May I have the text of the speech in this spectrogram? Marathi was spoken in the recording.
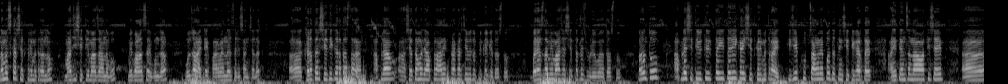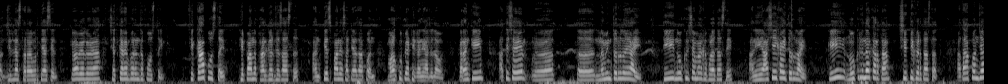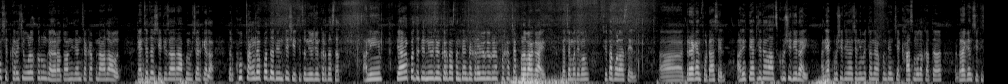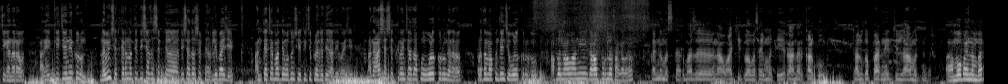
नमस्कार शेतकरी मित्रांनो. माझी शेती माझा अनुभव. मी Balasaheb Gunjal Gunjal hitech pharma nursery संचालक. खरं तर शेती करत असताना आपल्या शेतामध्ये आपण अनेक प्रकारचे विविध पिकं घेत असतो. बऱ्याचदा मी माझ्या शेतातलेच व्हिडिओ बनवत असतो. परंतु आपल्या शेती व्यतिरिक्त इतरही काही शेतकरी मित्र आहेत की जे खूप चांगल्या पद्धतीने शेती करतायत आणि त्यांचं नाव अतिशय जिल्हा स्तरावरती असेल किंवा वेगवेगळ्या शेतकऱ्यांपर्यंत पोहोचतंय ते का पोचतंय हे पाहणं फार गरजेचं असतं. आणि तेच पाहण्यासाठी आज आपण माळकूप या ठिकाणी आलेलो आहोत. कारण की अतिशय नवीन तरुणाई आहे. ती नोकरीच्या मागे पळत असते. आणि असेही काही तरुण आहेत की नोकरी न करता शेती करत असतात. आता आपण ज्या शेतकऱ्याची ओळख करून घेणार आहोत आणि ज्यांच्या आपण आलो आहोत त्यांच्या जर शेतीचा जर आपण विचार केला तर खूप चांगल्या पद्धतीने ते शेतीचं नियोजन करत असतात. आणि त्या पद्धतीने नियोजन करत असताना त्यांच्याकडे वेगवेगळ्या प्रकारच्या फळबागा आहेत. त्याच्यामध्ये मग सीताफळ असेल ड्रॅगन फ्रूट असेल. आणि त्यातले त्यात आज कृषी दिन आहे. आणि या कृषी दिनाच्या निमित्ताने आपण त्यांची खास मुलाखत ड्रॅगन शेतीची घेणार आहोत. आणि की जेणेकरून नवीन शेतकऱ्यांना ती दिशादर्शक दिशादर्शक ठरली पाहिजे आणि त्याच्या माध्यमातून शेतीची प्रगती झाली पाहिजे. आणि अशा शेतकऱ्यांची आज आपण ओळख करून घेणार आहोत. प्रथम आपण त्यांची ओळख करून घेऊ. आपलं नाव आणि गाव पूर्ण सांगा बरं. नमस्कार. माझं नाव अजित बाबासाहेब मते राहणार काळको तालुका पारनेर जिल्हा अहमदनगर. Mobile number?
